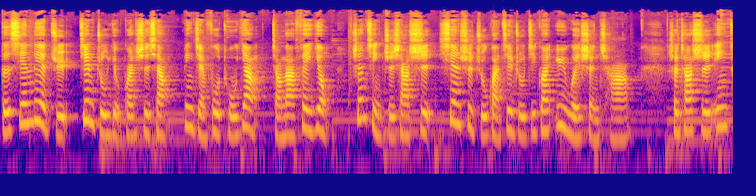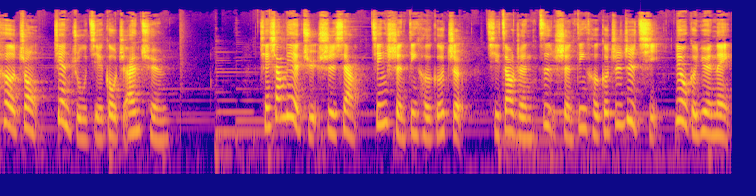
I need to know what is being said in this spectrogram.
得先列举建筑有关事项，并检附图样，缴纳费用。申请直辖市、县市主管建筑机关预为审查。审查时应特重建筑结构之安全。前项列举事项经审定合格者，起造人自审定合格之日起六个月内，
